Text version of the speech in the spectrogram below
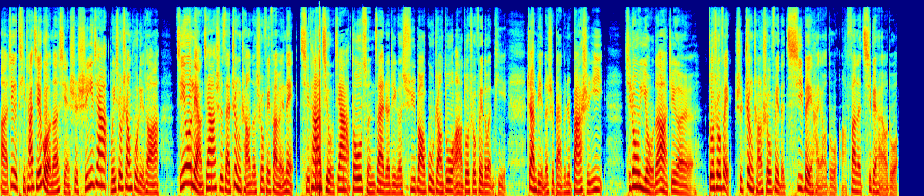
啊，这个体查结果呢显示，十一家维修商铺里头啊，仅有两家是在正常的收费范围内，其他九家都存在着这个虚报故障多啊、多收费的问题，占比呢是百分之八十一。其中有的啊，这个多收费是正常收费的七倍还要多啊，翻了七倍还要多。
